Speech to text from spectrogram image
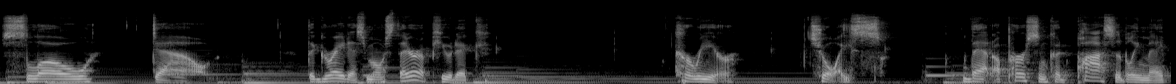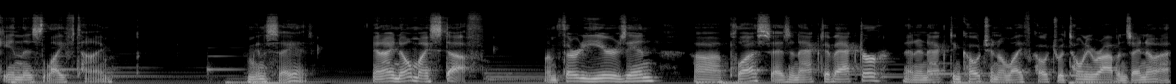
slow down. The greatest, most therapeutic career choice that a person could possibly make in this lifetime. I'm going to say it. And I know my stuff. I'm 30 years in uh, plus as an active actor and an acting coach and a life coach with Tony Robbins. I know I,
